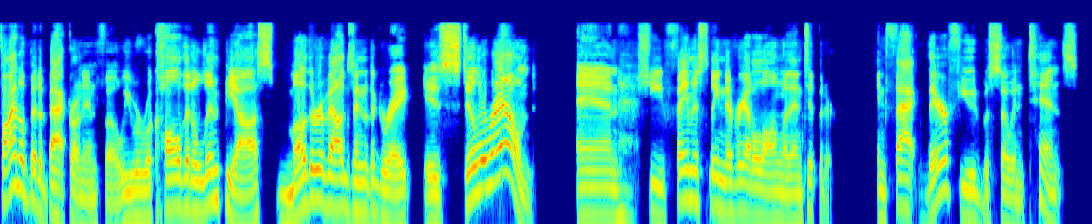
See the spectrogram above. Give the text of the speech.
final bit of background info, we will recall that Olympias, mother of Alexander the Great, is still around, and she famously never got along with Antipater. In fact, their feud was so intense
